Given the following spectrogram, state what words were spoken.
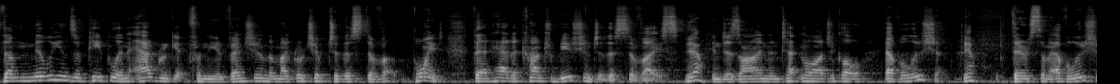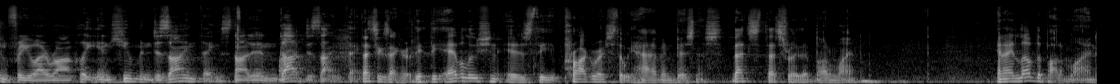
the millions of people in aggregate from the invention of the microchip to this dev- point that had a contribution to this device Yeah. in design and technological evolution. Yeah. There's some evolution for you, ironically, in human design things, not in God design things. That's exactly right. The, the evolution is the progress that we have in business. That's that's really the bottom line. And I love the bottom line,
